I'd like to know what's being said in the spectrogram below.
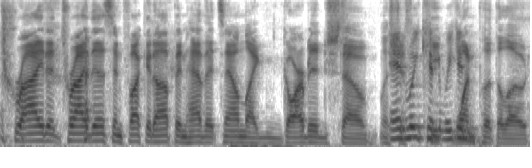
try to try this and fuck it up and have it sound like garbage. So let's And just we can- keep we can- one put the load.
